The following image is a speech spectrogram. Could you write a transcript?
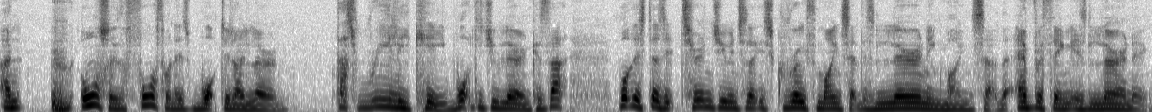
And also, the fourth one is what did I learn? That's really key. What did you learn? Because that, what this does, it turns you into like this growth mindset, this learning mindset that everything is learning.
